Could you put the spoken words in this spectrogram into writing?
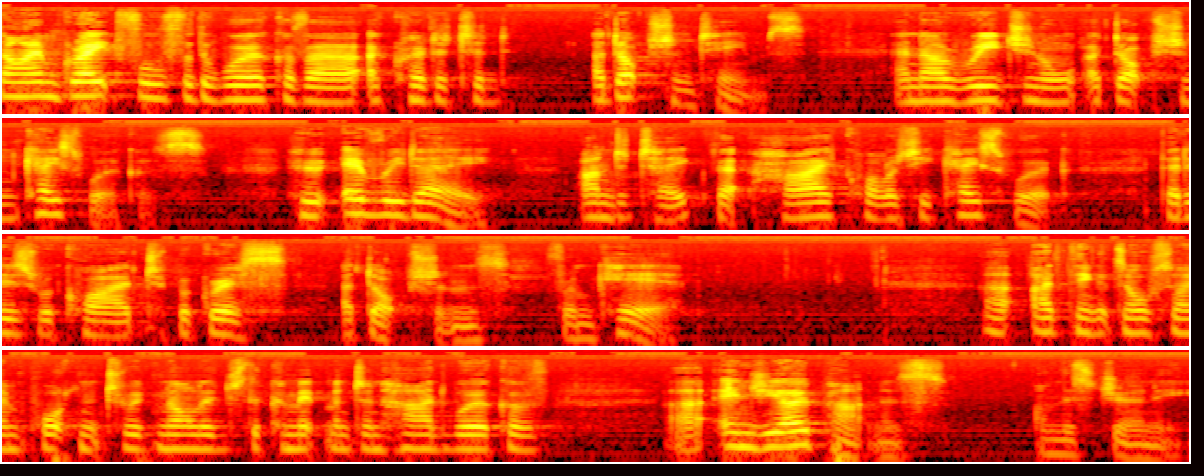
So I'm grateful for the work of our accredited adoption teams and our regional adoption caseworkers who every day undertake that high quality casework that is required to progress adoptions from care. Uh, I think it's also important to acknowledge the commitment and hard work of uh, NGO partners on this journey,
